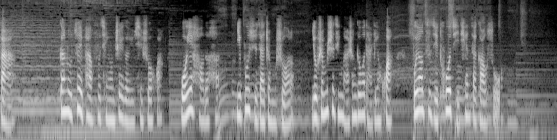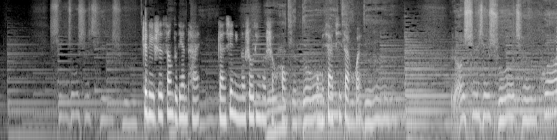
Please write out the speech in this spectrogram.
爸，甘露最怕父亲用这个语气说话。我也好得很，你不许再这么说了。有什么事情马上给我打电话，不要自己拖几天再告诉我。这里是桑子电台。感谢您的收听和守候，我们下期再会。让时间说真话，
